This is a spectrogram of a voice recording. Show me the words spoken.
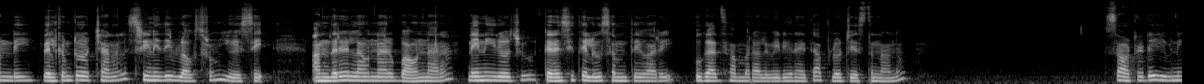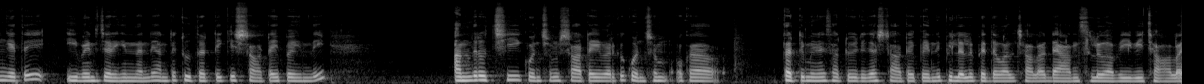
అండి welcome to our channel Srinidhi blogs from USA. అందరూ ఎలా ఉన్నారు? బాగున్నారా? నేను ఈరోజు టెనసీ తెలుగు సమితి వారి ఉగాది సంబరాల వీడియోని అయితే అప్లోడ్ చేస్తున్నాను. సాటర్డే ఈవినింగ్ అయితే ఈవెంట్ జరిగిందండి. అంటే టూ థర్టీకి స్టార్ట్ అయిపోయింది. అందరూ వచ్చి కొంచెం స్టార్ట్ అయ్యే వరకు కొంచెం ఒక థర్టీ మినిట్స్ అటు ఇటుగా స్టార్ట్ అయిపోయింది. పిల్లలు పెద్దవాళ్ళు చాలా డ్యాన్సులు అవి ఇవి చాలా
